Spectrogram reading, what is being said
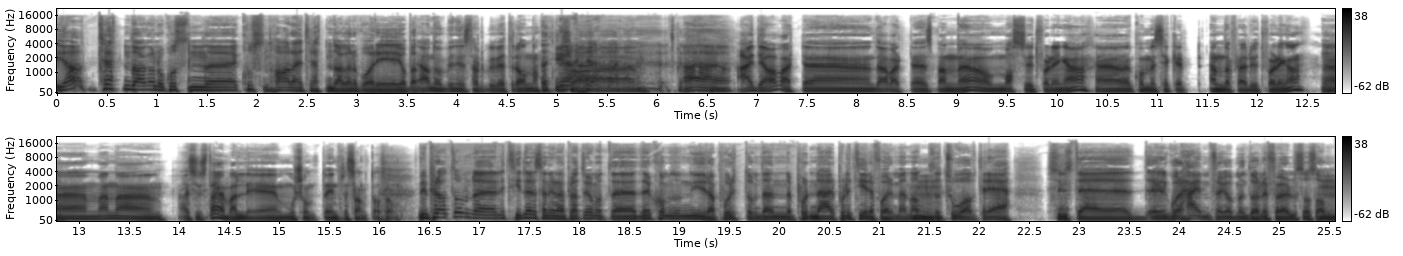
Ja, 13 dager nå. Hvordan, eh, hvordan har de 13 dagene vært i jobben? Ja, Nå begynner jeg snart å bli veteran. Så, eh, Ja, ja, ja. nei, det har, vært, eh, det har vært spennende og masse utfordringer. Det kommer sikkert enda flere utfordringer. Mm. Men eh, jeg syns det er veldig morsomt og interessant også. Vi pratet om det litt tidligere sendingen, pratet vi om at eh, det kom en ny rapport om den po- nærpolitireformen. At to av tre syns det går hjem fra jobb med en dårlig følelse. Og sånn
